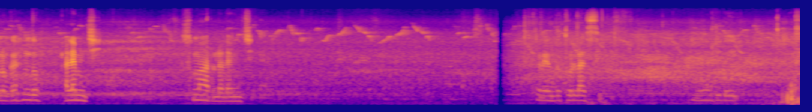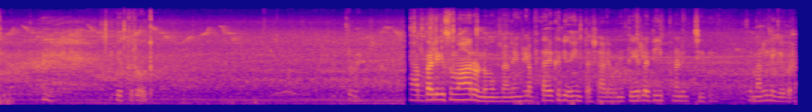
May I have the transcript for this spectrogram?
ಮುರುಗ ಒಂದು ಅಲೆಮಿಂಚಿ ಸುಮಾರು ಅಲೆಮಿಂಚಿ ಒಂದು ತುಳಸಿ. ಮೂಡಿದೆ ಎತ್ತರೋದು. ಹಬ್ಬಲಿಗೆ ಸುಮಾರು ಉಂಡು ಮುಗ್ನಾಳು ಎಂಗ್ಲ ತರಕದಿ ಒಯ್ತ ಶಾಲೆ ಒಣಿ ತೇರ್ಲ ದೀಪ ನಳಿಚ್ಚಿದೆ ಮಲ್ಲಿಗೆ ಬರ,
